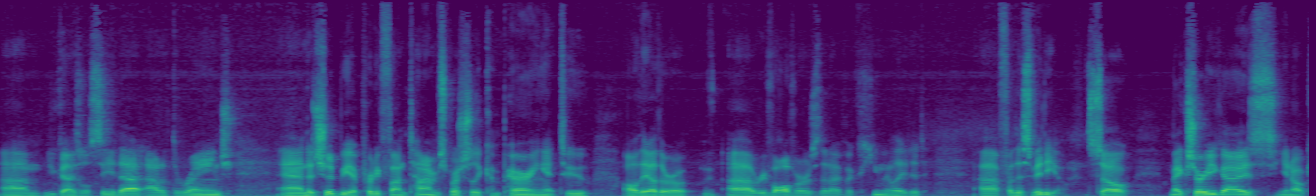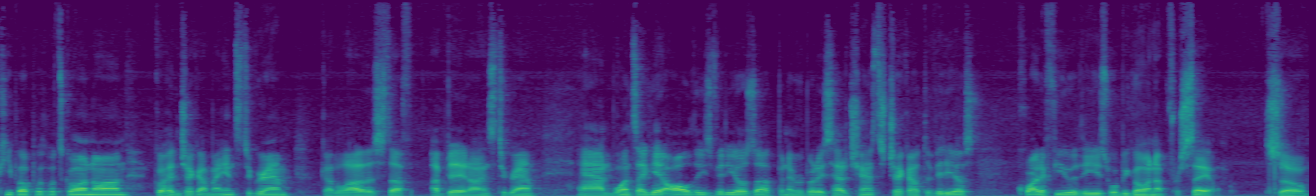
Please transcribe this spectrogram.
Um, you guys will see that out at the range, and it should be a pretty fun time, especially comparing it to all the other uh, revolvers that I've accumulated uh, for this video. So make sure you guys, you know, keep up with what's going on. Go ahead and check out my Instagram. Got a lot of this stuff updated on Instagram. And once I get all these videos up and everybody's had a chance to check out the videos, quite a few of these will be going up for sale. So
